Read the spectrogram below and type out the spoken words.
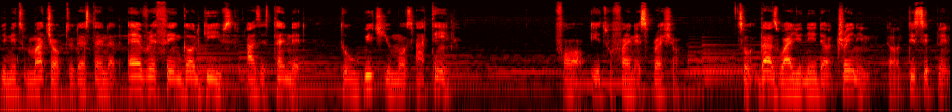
You need to match up to that standard. Everything God gives has a standard to which you must attain. for it to find expression. So that's why you need the training, the discipline,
